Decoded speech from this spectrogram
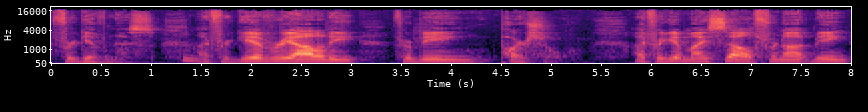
forgiveness. Hmm. I forgive reality for being partial. I forgive myself for not being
